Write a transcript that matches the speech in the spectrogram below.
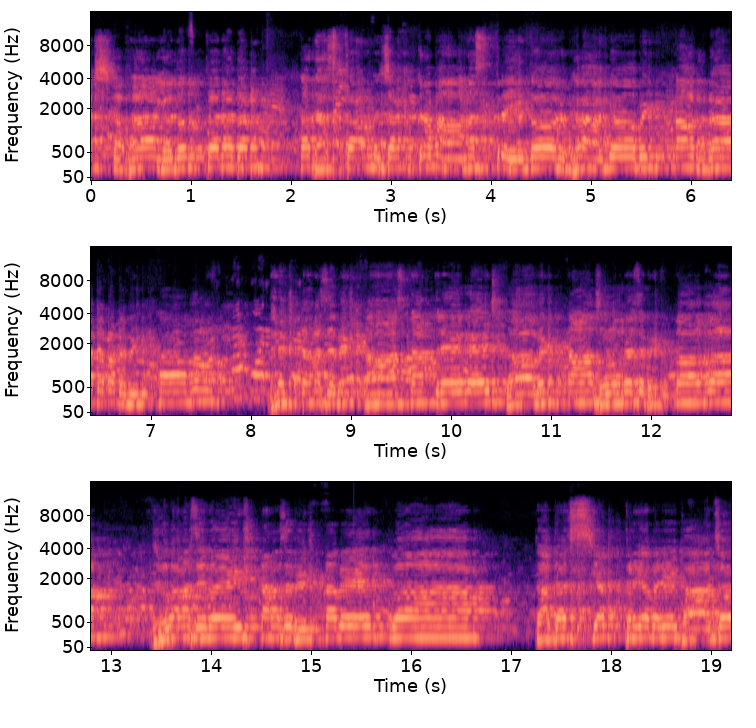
अश्वभागदुत्तरदम् तदस्तम् चक्रमानस्त्रेतोर्भागो विष्णारदानपटविष्णाः भृष्टमस विष्णास्तान्द्रेष्ठा विष्णासूरस विष्णाः ध्रुवमस वैष्णवस विष्णवे त्वा तदस्य प्रियपरिभाचो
